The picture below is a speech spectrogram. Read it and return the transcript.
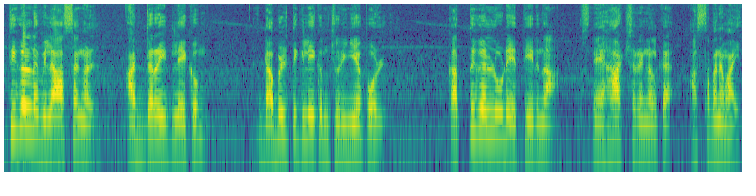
വ്യക്തികളുടെ വിലാസങ്ങൾ അറ്റ് ദ റേറ്റിലേക്കും ഡബിൾ ടിക്കിലേക്കും ചുരുങ്ങിയപ്പോൾ കത്തുകളിലൂടെ എത്തിയിരുന്ന സ്നേഹാക്ഷരങ്ങൾക്ക് അസ്തമനമായി.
